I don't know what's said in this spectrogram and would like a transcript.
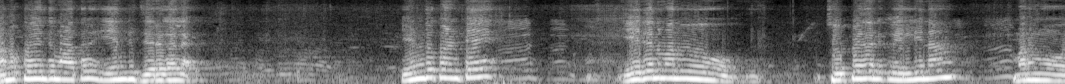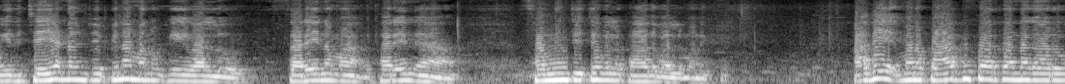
అనుకునేది మాత్రం ఏంది జరగలే. ఎందుకంటే ఏదైనా మనము చెప్పేదానికి వెళ్ళినా మనము ఇది చేయండి అని చెప్పినా మనకి వాళ్ళు సరైన మా- సరైన స్పందించితే వాళ్ళు కాదు వాళ్ళు మనకి. అదే మన పార్థ సారథన్న గారు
